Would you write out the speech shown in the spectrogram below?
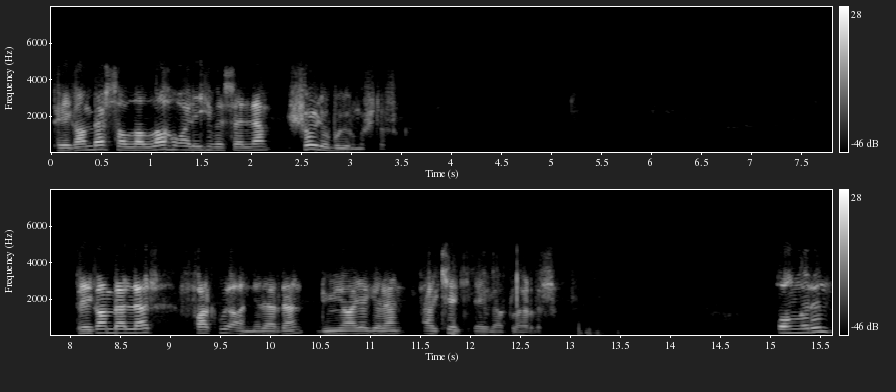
Peygamber sallallahu aleyhi ve sellem şöyle buyurmuştur. Peygamberler farklı annelerden dünyaya gelen erkek evlatlardır. Onların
